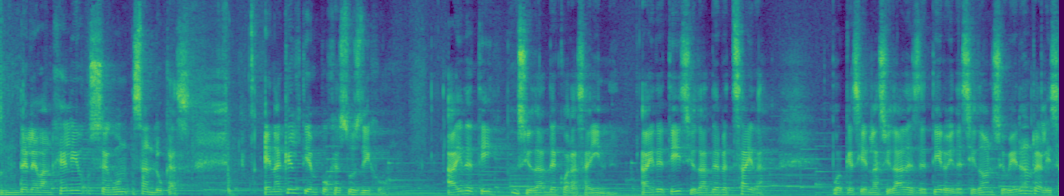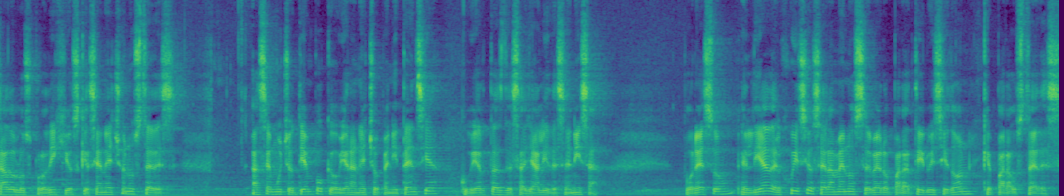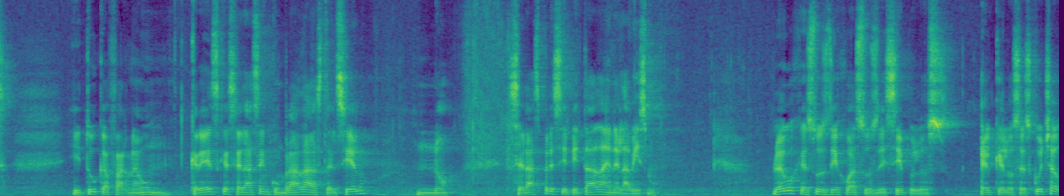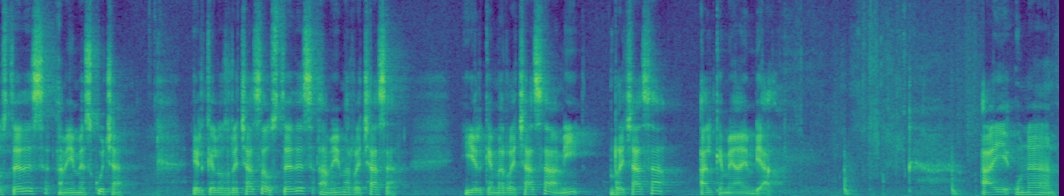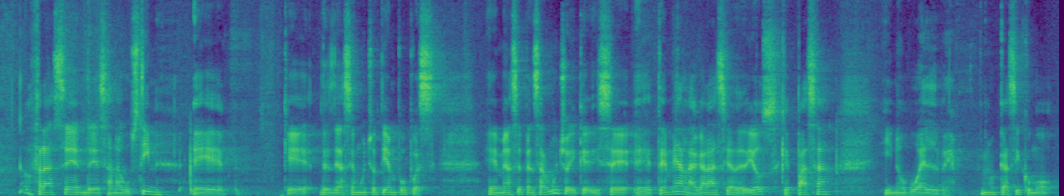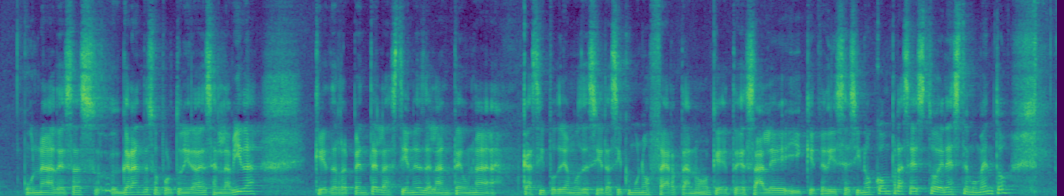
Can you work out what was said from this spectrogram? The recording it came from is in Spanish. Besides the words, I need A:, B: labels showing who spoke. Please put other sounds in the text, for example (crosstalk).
A: Del Evangelio según San Lucas. En aquel tiempo Jesús dijo, Ay de ti, ciudad de Corazaín, ay de ti, ciudad de Bethsaida, porque si en las ciudades de Tiro y de Sidón se hubieran realizado los prodigios que se han hecho en ustedes, hace mucho tiempo que hubieran hecho penitencia, cubiertas de sayal y de ceniza. Por eso, el día del juicio será menos severo para Tiro y Sidón que para ustedes. ¿Y tú, Cafarnaum, crees que serás encumbrada hasta el cielo? No, serás precipitada en el abismo. Luego Jesús dijo a sus discípulos, El que los escucha a ustedes, a mí me escucha. El que los rechaza a ustedes, a mí me rechaza. Y el que me rechaza a mí, rechaza al que me ha enviado. Hay una frase de San Agustín eh, que desde hace mucho tiempo pues eh, me hace pensar mucho y que dice, eh, teme a la gracia de Dios que pasa y no vuelve, ¿no? casi como una de esas grandes oportunidades en la vida que de repente las tienes delante una casi podríamos decir así como una oferta, ¿no? Que te sale y que te dice, si no compras esto en este momento,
